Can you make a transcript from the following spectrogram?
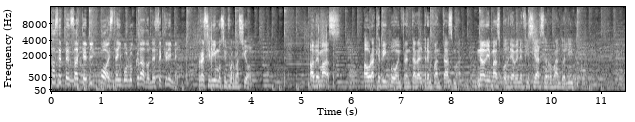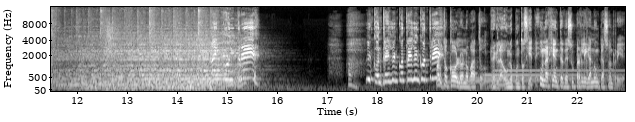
¿Qué les hace pensar que Big Bo está involucrado en ese crimen? Recibimos información. Además, ahora que Big Bo enfrentará el tren fantasma, nadie más podría beneficiarse robando el libro. ¡Lo encontré! ¡Lo encontré, lo encontré, lo encontré! Protocolo, novato. Regla 1.7. Un agente de Superliga nunca sonríe.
